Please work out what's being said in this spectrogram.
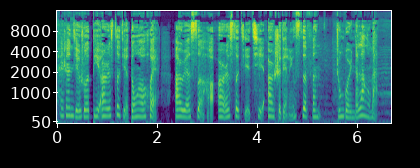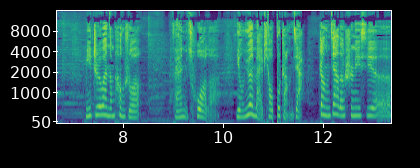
泰山姐说：“第二十四届冬奥会，二月四号，二十四节气，二十点零四分，中国人的浪漫。”迷之万能胖说：“仔，你错了，影院买票不涨价，涨价的是那些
